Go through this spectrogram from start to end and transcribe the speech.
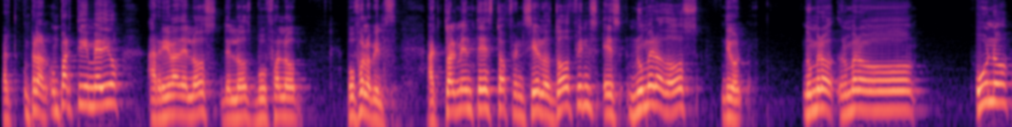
perdón, un partido y medio arriba de los, de los Buffalo, Buffalo Bills. Actualmente esta ofensiva de los Dolphins es número 2, digo, número, número 1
